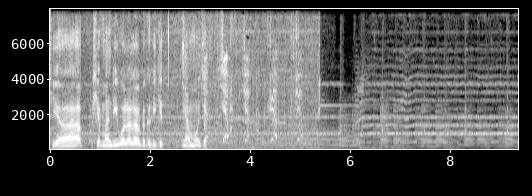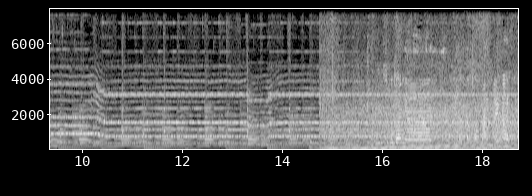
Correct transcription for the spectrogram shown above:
Siap, siap mandi walala udah kegigit nyamuk itu. Banyak. Kita tambahkan air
